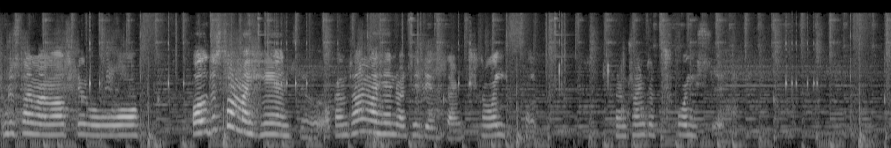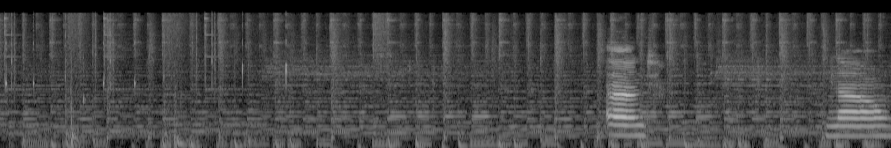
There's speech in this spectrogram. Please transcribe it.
I'm just letting my mouse do the wall. Well, this time my hand do it. Like I'm telling my hand what to do because I'm tracing. I'm trying to trace it. And now,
